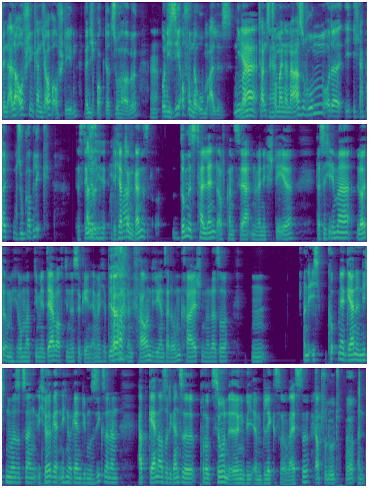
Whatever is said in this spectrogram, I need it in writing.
Wenn alle aufstehen, kann ich auch aufstehen, wenn ich Bock dazu habe. Ja. Und ich sehe auch von da oben alles. Niemand Ja, tanzt vor meiner Nase rum oder ich, ich habe halt einen super Blick. Das Ding Also, ist, ich, ich habe so ein ganz dummes Talent auf Konzerten, wenn ich stehe, dass ich immer Leute um mich herum habe, die mir derbe auf die Nüsse gehen. Irgendwelche Ja. Frauen, die die ganze Zeit rumkreischen oder so. Mm. Und ich guck mir gerne nicht nur sozusagen, ich höre nicht nur gerne die Musik, sondern hab gerne auch so die ganze Produktion irgendwie im Blick, so, weißt du? Absolut. Ja. Und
